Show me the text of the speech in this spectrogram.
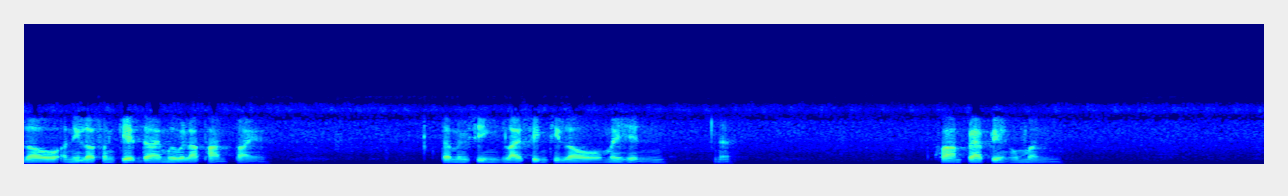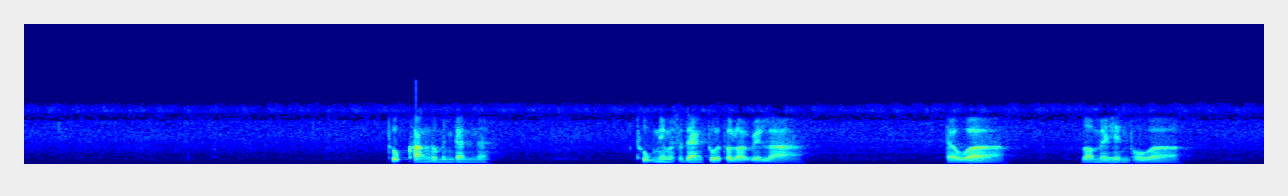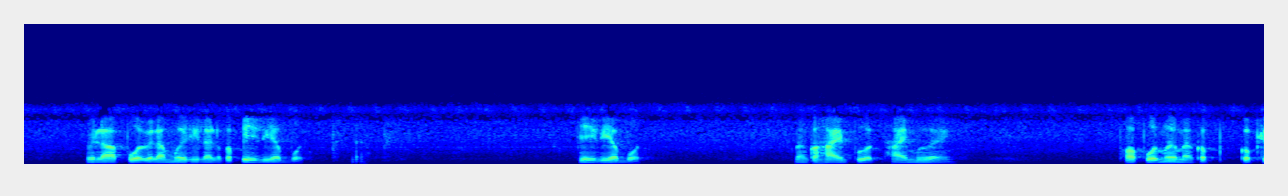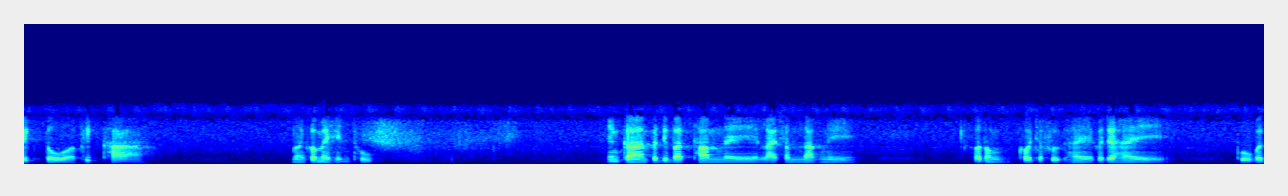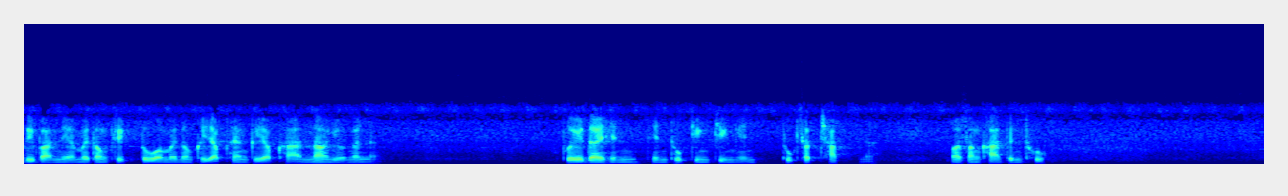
เราอันนี้เราสังเกตได้เมื่อเวลาผ่านไป แต่มันสิ่งหลายสิ่งที่เราไม่เห็นนะ ความแปรเปลี่ยนของมัน ทุกขังก็เหมือนกันนะ ทุกเนี่ยมาแสดงตัวตลอดเวลา แต่ว่าเราไม่เห็นเพราะว่า เวลาปวดเวลาเมื่อยทีไรแล้วก็เปรียบทนะเปรียบท มันก็หายปวดหายเมื่อย พอปวดเมื่อยมันก็ก็พลิกตัวพลิกขา มันก็ไม่เห็นทุกข์ยังการปฏิบัติธรรมในหลายสำนักนี่ เขาต้องเขาจะฝึกให้เขาจะให้ผู้ปฏิบัติเนี่ย ไม่ต้องพลิกตัวไม่ต้องขยับแข้งขยับขานั่งอยู่งั้นแหละเพื่อได้เห็นเห็นทุกข์จริง ๆ เห็นทุกข์ชัดๆนะว่าสังขารเป็นทุกข์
